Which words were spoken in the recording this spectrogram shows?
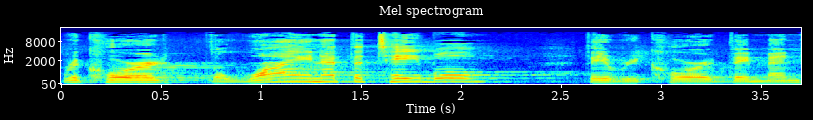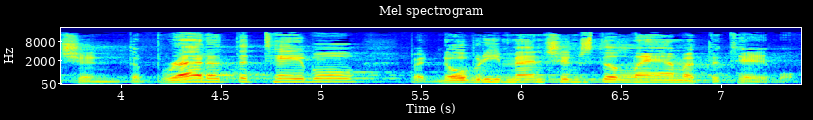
record the wine at the table, they record, they mention the bread at the table, but nobody mentions the lamb at the table.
